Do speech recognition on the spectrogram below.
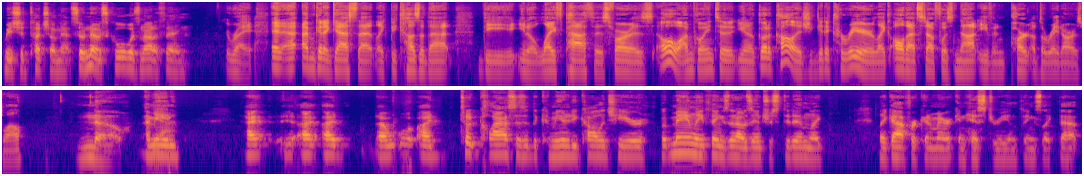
we should touch on that. So no, school was not a thing. Right. And I'm going to guess that like because of that the, you know, life path as far as oh, I'm going to, you know, go to college and get a career, like all that stuff was not even part of the radar as well. No. I mean, yeah. I, I I I I took classes at the community college here, but mainly things that I was interested in like like African American history and things like that.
